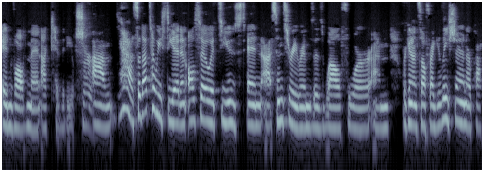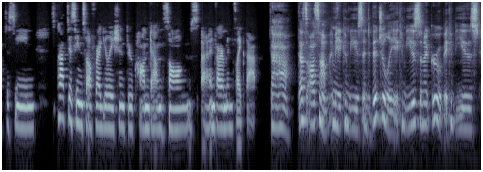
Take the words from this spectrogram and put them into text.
involvement activity. Sure. Um, yeah, so that's how we see it. And also it's used in uh, sensory rooms as well for um, working on self-regulation or practicing practicing self-regulation through calm down songs, uh, environments like that. Ah, that's awesome. I mean, it can be used individually. It can be used in a group. It can be used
